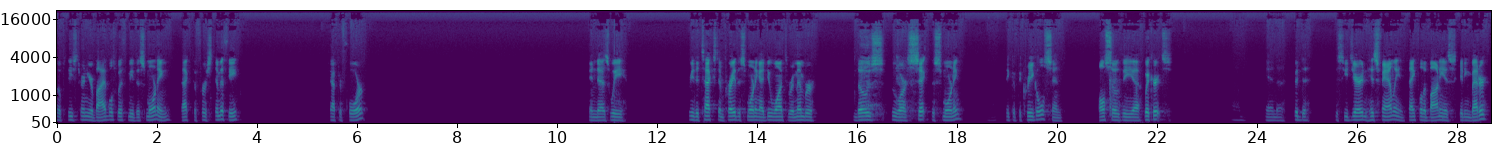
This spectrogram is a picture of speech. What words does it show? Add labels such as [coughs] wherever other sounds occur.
So please turn your Bibles with me this morning back to 1 Timothy chapter 4. And as we read the text and pray this morning, I do want to remember those who are sick this morning. Think of the Kriegels and also the uh, Wickerts. Um, and uh, good to, to see Jared and his family, and thankful that Bonnie is getting better.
